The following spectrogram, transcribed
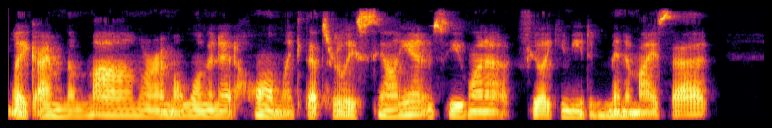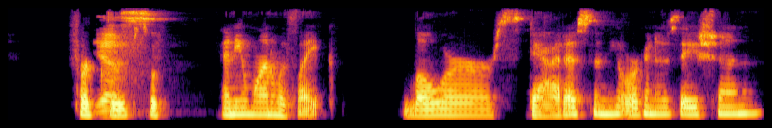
like I'm the mom or I'm a woman at home like that's really salient and so you want to feel like you need to minimize that for groups with anyone with like lower status in the organization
